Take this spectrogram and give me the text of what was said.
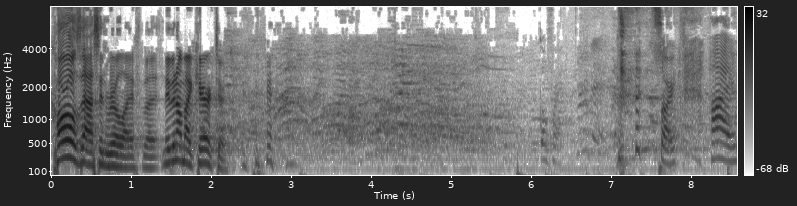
Karl's ass in real life, but maybe not my character. Go for it. Sorry. Hi.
